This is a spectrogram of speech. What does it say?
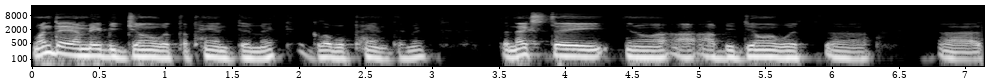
One day I may be dealing with the pandemic, global pandemic. The next day, you know, I, will be dealing with uh, uh,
